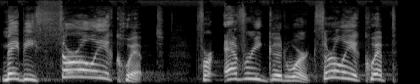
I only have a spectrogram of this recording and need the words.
may be thoroughly equipped for every good work. Thoroughly equipped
